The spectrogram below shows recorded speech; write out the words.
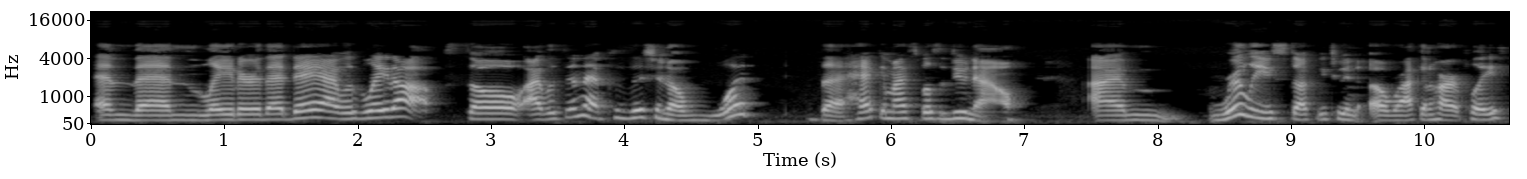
And then later that day i was laid off. So i was in that position of what the heck am I supposed to do now? I'm really stuck between a rock and hard place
